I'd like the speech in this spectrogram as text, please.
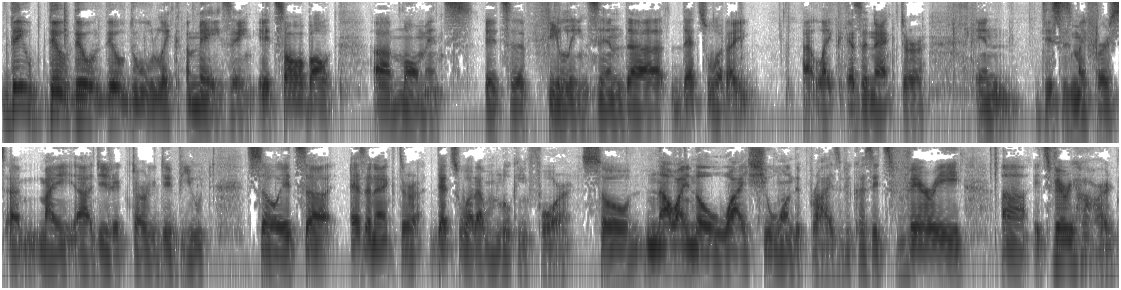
they they they'll, they'll do like amazing. It's all about uh, moments, it's uh, feelings, and uh, that's what I, I like as an actor. And this is my first um, my uh, directorial debut, so it's uh, as an actor that's what I'm looking for. So now I know why she won the prize because it's very uh, it's very hard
